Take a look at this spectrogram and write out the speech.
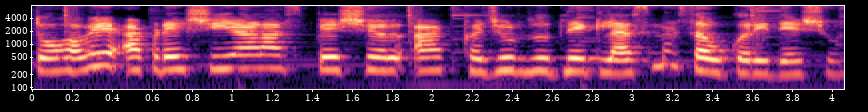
તો હવે આપણે શિયાળા સ્પેશિયલ આ ખજૂર દૂધને ગ્લાસમાં સર્વ કરી દઈશું.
